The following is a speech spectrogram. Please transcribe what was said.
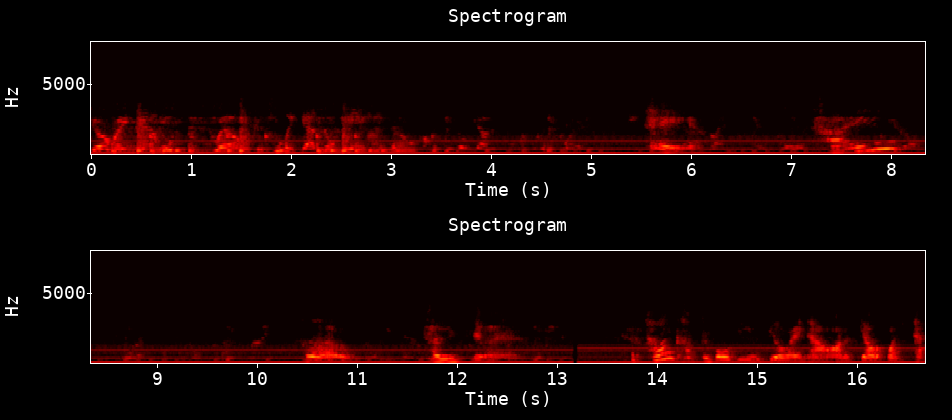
a girl right now? Well, cause you ain't got no game. I know. Hey. Hi. Hello. How you doing? How uncomfortable do you feel right now on a scale of 1 to 10?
